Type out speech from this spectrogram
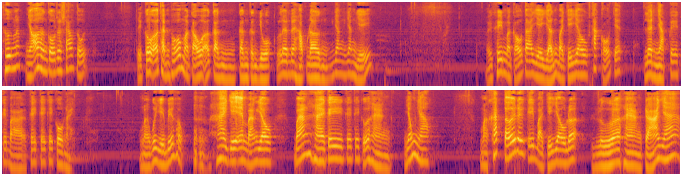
Thương lắm, nhỏ hơn cô tới 6 tuổi. Thì cô ở thành phố mà cậu ở cần cần cần duột, lên đây học đờn, văn văn dĩ rồi khi mà cậu ta về giận bà chị dâu, thắt cổ chết, lên nhập cái cái bà, cái cái cái cô này. Mà quý vị biết không? Hai chị em bạn dâu bán hai cái cái cái cửa hàng giống nhau mà khách tới đấy, cái bà chị dâu đó lựa hàng trả giá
